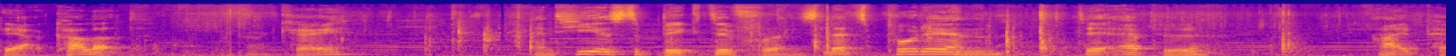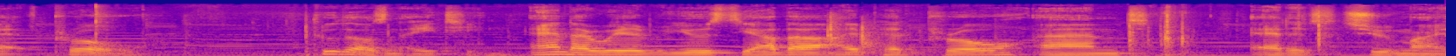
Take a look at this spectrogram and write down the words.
they are colored. Okay. And here's the big difference. Let's put in the Apple iPad Pro 2018 and I will use the other iPad Pro and add it to my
